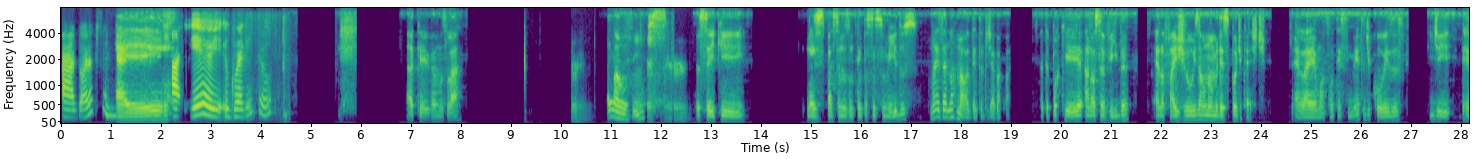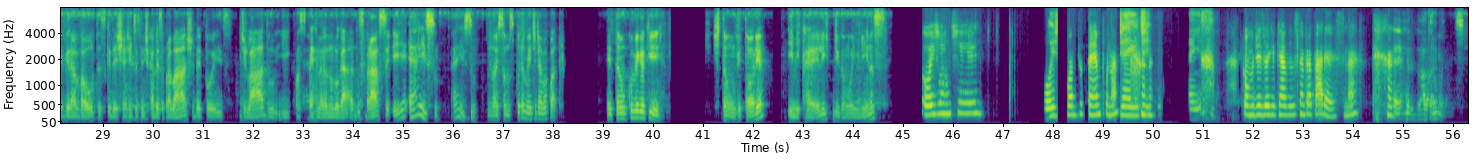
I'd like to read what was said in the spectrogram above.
Agora sim. Aê! Aê, o Greg entrou. Ok, vamos lá. Olá, ouvintes. Eu sei que nós passamos um tempo assim sumidos, mas é normal dentro do Jabaquara. Até porque a nossa vida, ela faz jus ao nome desse podcast. Ela é um acontecimento de coisas, de reviravoltas que deixam a gente assim de cabeça para baixo, depois de lado e com as pernas no lugar dos braços. E é isso, é isso. Nós somos puramente Diaba 4. Então, comigo aqui estão Vitória e Micaele. Digam oi, meninas. Oi, gente. Oi, Quanto tempo, né? gente. É isso? Como diz aqui, quem avisa sempre aparece, né? É, exatamente.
